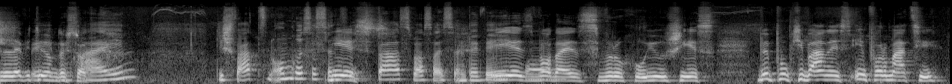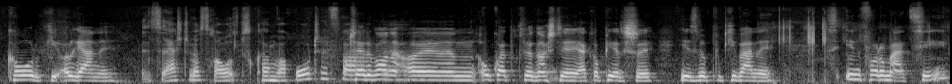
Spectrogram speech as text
lewitują do schweben środka. Die schwarzen Umrisse sind Jest. sichtbar, das Wasser ist in Bewegung. Jest, woda jest w ruchu, już jest wypłukiwany z informacji komórki, organy. Das erste, was rauskam, war rote Farbe. Czerwony em, układ krwionośny jako pierwszy jest wypłukiwany z informacji.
